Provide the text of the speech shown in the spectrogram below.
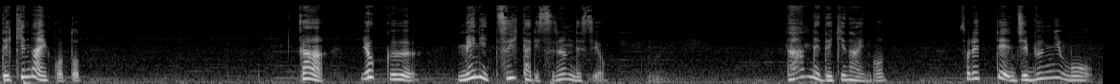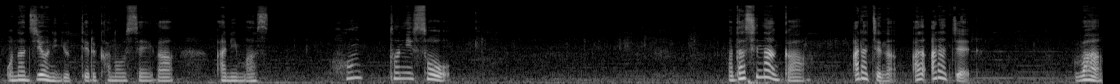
できないことがよく目についたりするんですよ。なんでできないの？それって自分にも同じように言ってる可能性があります。本当にそう私なんかアラチェなアラチェは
